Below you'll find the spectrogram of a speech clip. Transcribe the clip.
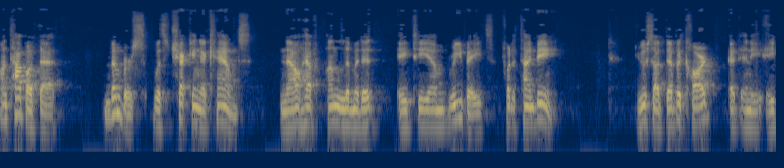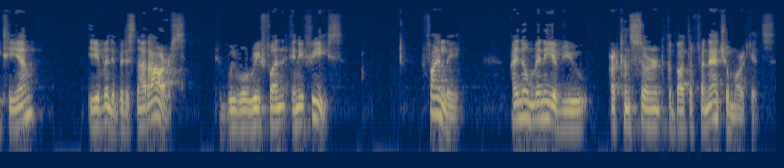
On top of that, Members with checking accounts now have unlimited ATM rebates for the time being. Use our debit card at any ATM, even if it is not ours, and we will refund any fees. Finally, I know many of you are concerned about the financial markets,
